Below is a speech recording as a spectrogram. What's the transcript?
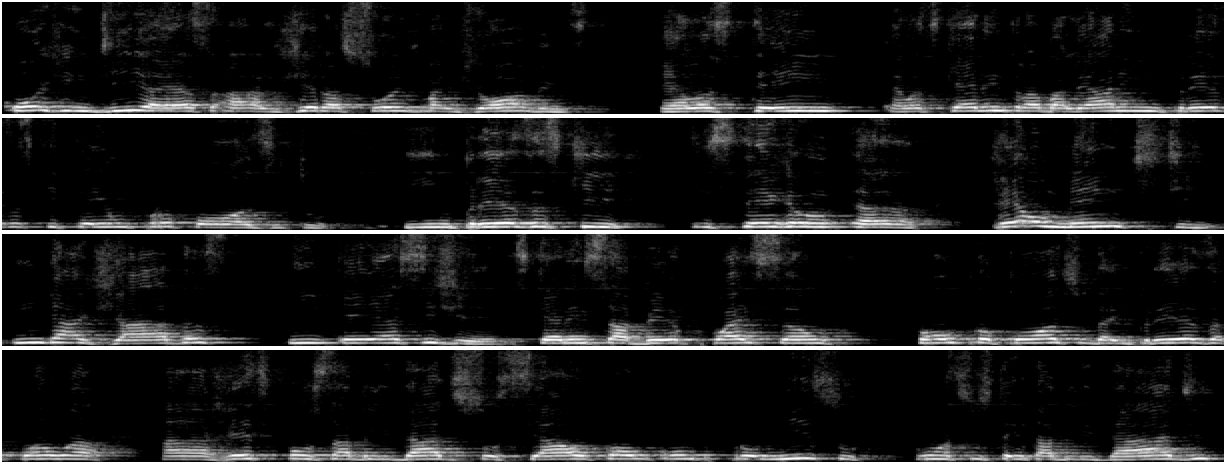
hoje em dia essa, as gerações mais jovens elas têm, elas querem trabalhar em empresas que tenham propósito e empresas que estejam uh, realmente engajadas em ESG. Eles querem saber quais são qual o propósito da empresa, qual a, a responsabilidade social, qual o compromisso com a sustentabilidade.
